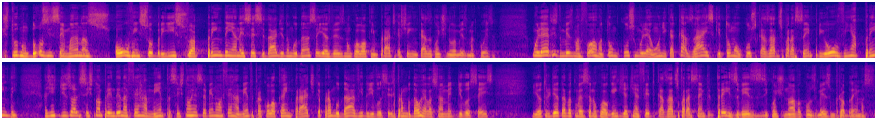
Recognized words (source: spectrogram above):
estudam 12 semanas, ouvem sobre isso, aprendem a necessidade da mudança e às vezes não colocam em prática, chega em casa continua a mesma coisa. Mulheres, da mesma forma, tomam o curso Mulher Única. Casais que tomam o curso Casados para Sempre, ouvem, aprendem. A gente diz: olha, vocês estão aprendendo a ferramenta, vocês estão recebendo uma ferramenta para colocar em prática, para mudar a vida de vocês, para mudar o relacionamento de vocês. E outro dia eu estava conversando com alguém que já tinha feito Casados para Sempre três vezes e continuava com os mesmos problemas.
